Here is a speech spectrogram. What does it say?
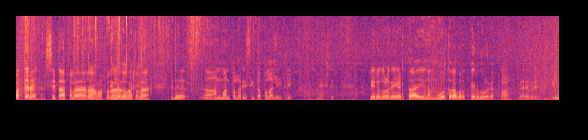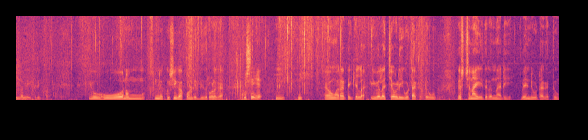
ಮತ್ತೆ ರೀ? ಸೀತಾಫಲ ರಾಮಫಲ ಫಲ ಇದು ಹನುಮಾನ್ ಫಲ ರೀ ಸೀತಾಫಲ ಅಲ್ಲಿ ಐತ್ರಿ. ನೆಕ್ಸ್ಟ್ ಪೇರದೊಳಗೆ ಎರಡು ಥರ ಇನ್ನೊಂದು ಮೂರು ಥರ ಬರುತ್ತೆ ಪೇರದೊಳಗೆ. ಬೇರೆ ಬೇರೆ. ಇನ್ನೊಂದಲ್ಲಿ ಐತ್ರಿ. ಇವು ಹೂವು ನಮ್ಮ ಸುಮ್ಮನೆ ಖುಷಿಗೆ ಹಾಕ್ಕೊಂಡಿದ್ದು ಇದ್ರೊಳಗೆ. ಖುಷಿಗೆ? ಹ್ಞೂ ಯಾವ ಮರಾಠಕ್ಕೆಲ್ಲ ಇವೆಲ್ಲ ಚವಳಿಗೆ ಊಟ ಹಾಕತ್ತೇವು. ಎಷ್ಟು ಚೆನ್ನಾಗೈತೆ ಅದು ನಾಟಿಗೆ ಬೆಂಡಿ ಊಟ ಆಗತ್ತೆವು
